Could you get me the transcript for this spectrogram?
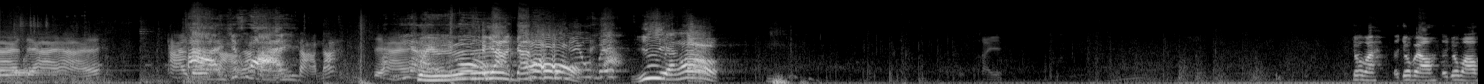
หายเจหายหายหายตายชิบหายสามนะเจหายเฮ้ยอยากจะเหี้ยงอ โจ้มาตะโจ้ไปเอาตะโจ้มาเอา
